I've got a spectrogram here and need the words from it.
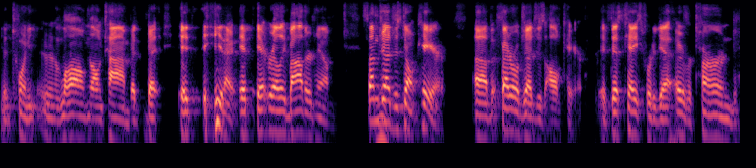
you know, 20 in a long long time but but it you know it, it really bothered him. Some mm-hmm. judges don't care uh, but federal judges all care. If this case were to get overturned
